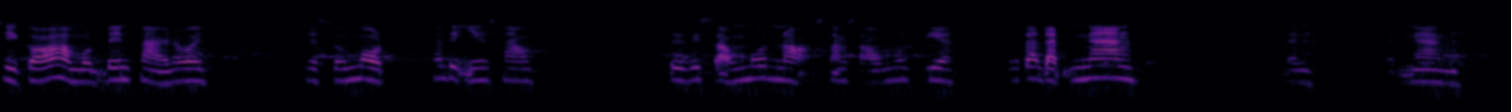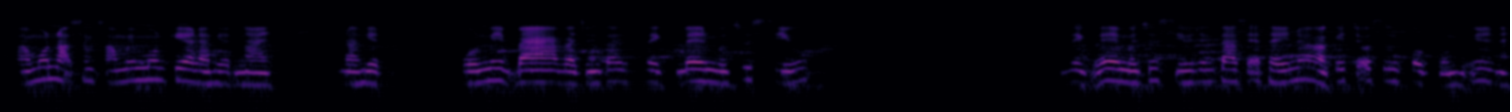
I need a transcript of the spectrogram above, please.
Chỉ có ở một bên phải thôi. Việc số 1 xác định như sau. Từ cái 61 nọ sang 61 kia. Chúng ta đặt ngang. Đây này, đặt ngang này. 61 nọ sang 61 kia là huyệt này, là huyệt 43 và chúng ta dịch lên một chút xíu. Dịch lên một chút xíu, chúng ta sẽ thấy nó ở cái chỗ xương cột của mũi này này.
